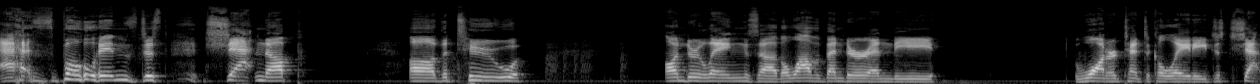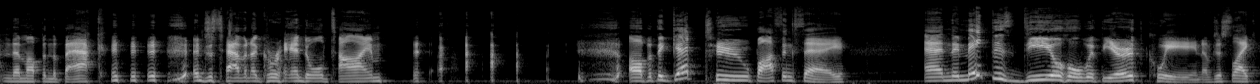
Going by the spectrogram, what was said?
as Bolin's just chatting up uh, the two underlings, uh, the lava bender and the water tentacle lady, just chatting them up in the back and just having a grand old time. uh, but they get to Ba Sing Se and they make this deal with the Earth Queen of just like,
